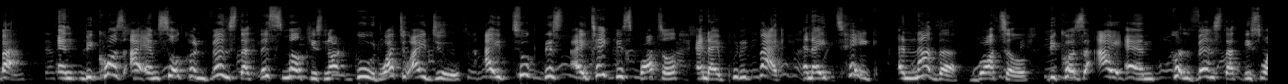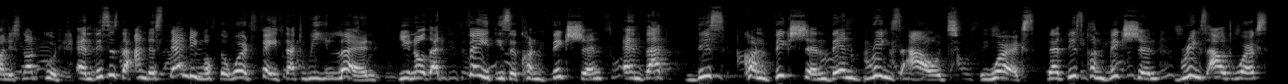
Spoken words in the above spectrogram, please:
But and because I am so convinced that this milk is not good, what do I do? I took this, I take this bottle and I put it back and I take another bottle because I am convinced that this one is not good. And this is the understanding of the word faith that we learn. You know, that faith is a conviction and that this conviction then brings out works. That this conviction brings out works.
